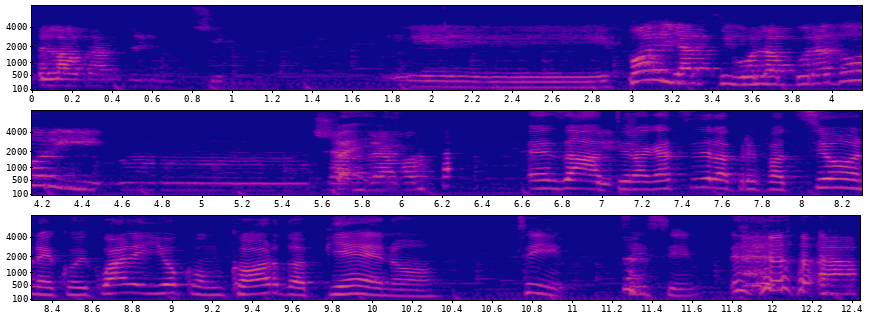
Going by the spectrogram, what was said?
è Laura Angelucci. E poi gli altri collaboratori, mm, c'è Beh, Andrea Fantasma. Esatto, Sì. i ragazzi della prefazione, con i quali io concordo appieno. Sì, sì, sì. la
